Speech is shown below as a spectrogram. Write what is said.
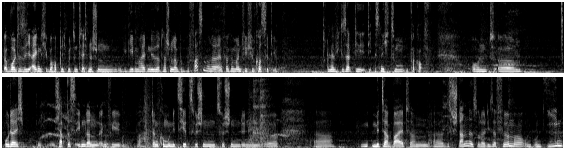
er wollte sich eigentlich überhaupt nicht mit den technischen Gegebenheiten dieser Taschenlampe befassen und hat einfach gemeint, wie viel kostet die? Und dann habe ich gesagt, die, die ist nicht zum Verkauf. Und ähm, oder ich, ich habe das eben dann irgendwie, dann kommuniziert zwischen, zwischen den äh, äh, Mitarbeitern äh, des Standes oder dieser Firma und, und ihm.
